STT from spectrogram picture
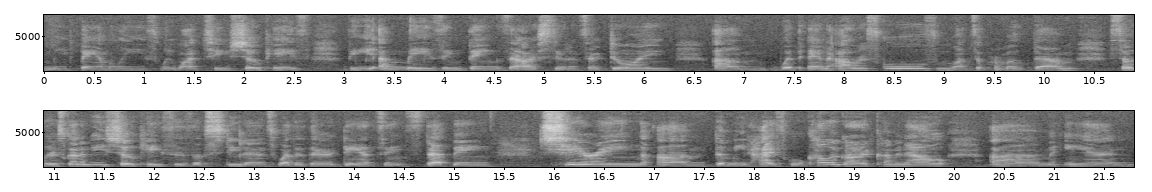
Meade families. We want to showcase the amazing things that our students are doing um, within our schools. We want to promote them. So there's going to be showcases of students, whether they're dancing, stepping, cheering, um, the Meade High School color guard coming out, um, and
